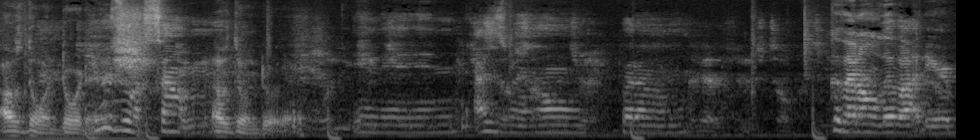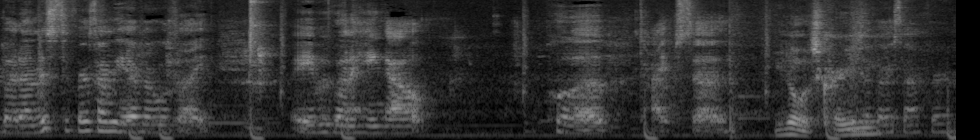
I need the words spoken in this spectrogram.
I was doing We was doing something. I was doing DoorDash. and then I just went home. But um, cause I don't live out there. But um, this is the first time we ever was like, hey, we're gonna hang out, pull up type stuff. You know what's crazy? first time for.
